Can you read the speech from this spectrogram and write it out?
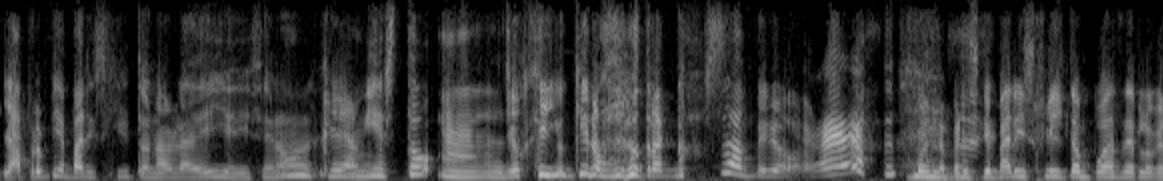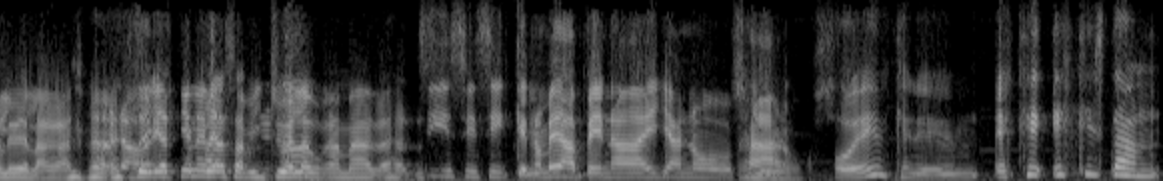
la propia Paris Hilton habla de ello y dice, no, es que a mí esto, mm, yo es que yo quiero hacer otra cosa, pero... Bueno, pero es que Paris Hilton puede hacer lo que le dé la gana. Bueno, que tiene Paris las habichuelas Hilton- ganadas. Sí, sí, sí, que no me da pena ella no, o sea, No. joder, que es que es que están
